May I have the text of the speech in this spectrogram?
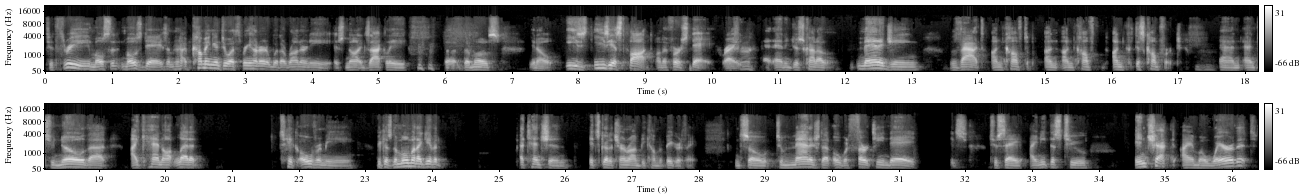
to three most most days. I mean, I'm coming into a 300 with a runner knee. It's not exactly the, the most, you know, easy, easiest thought on the first day, right? Sure. And, and just kind of managing that uncomfortable, un, uncomfort, un, discomfort. And and to know that I cannot let it take over me because the moment I give it attention, it's going to turn around and become a bigger thing. And so to manage that over 13 days, to say, I need this to in check, I am aware of it,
